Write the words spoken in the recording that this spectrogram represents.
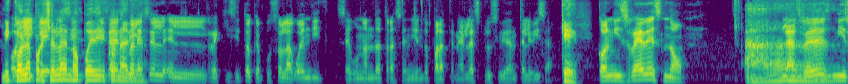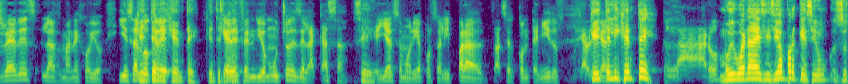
Nicola Oye, ¿y qué- Porchela no puede ir con nadie. ¿Cuál es el, el requisito que puso la Wendy, según anda trascendiendo, para tener la exclusividad en Televisa? ¿Qué? Con mis redes, no. Ah, Las redes, mis redes las manejo yo. Y es qué algo que, de- inteligente, qué que inteligente. defendió mucho desde la casa. Sí. Ella se moría por salir para hacer contenidos. Qué que- inteligente. Claro. Muy buena decisión porque si un- su-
